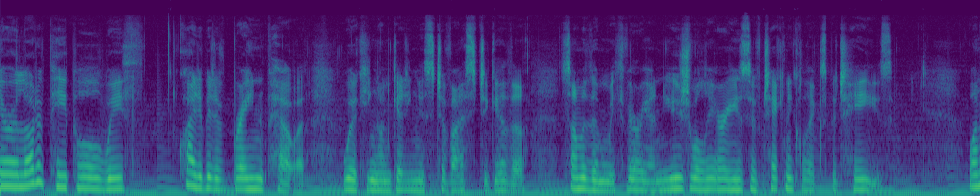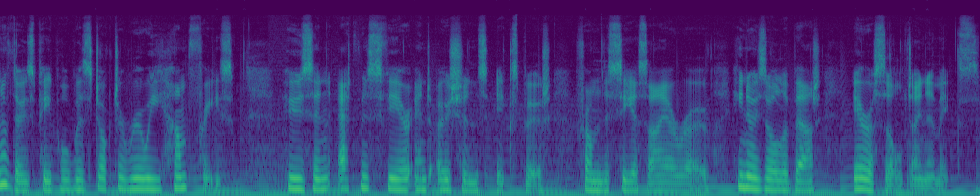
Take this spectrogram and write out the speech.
There are a lot of people with quite a bit of brain power working on getting this device together, some of them with very unusual areas of technical expertise. One of those people was Dr. Ruhi Humphries, who's an atmosphere and oceans expert from the CSIRO. He knows all about aerosol dynamics.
